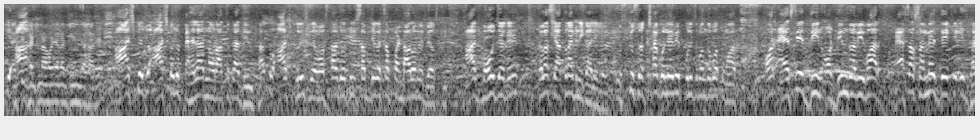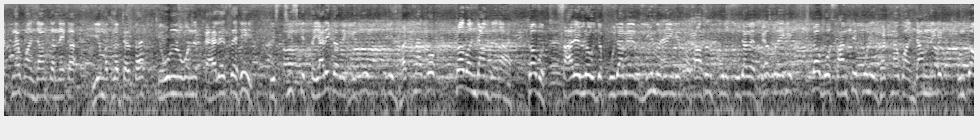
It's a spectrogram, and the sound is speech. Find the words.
ऐसी घटना हो जाना दिन दहाड़े। आज के जो आज का जो पहला नवरात्र का दिन था तो आज पुलिस व्यवस्था जो थी सब जगह सब पंडालों में व्यवस्था थी। आज बहुत जगह कलश यात्रा भी निकाली गई। उसकी सुरक्षा को ले भी पुलिस बंदोबस्त वहाँ थी। और ऐसे दिन और दिन रविवार ऐसा समय दे के इस घटना को अंजाम करने का ये मतलब चलता है कि उन लोगों ने पहले से ही इस चीज़ की तैयारी कर रखी थी इस घटना को कब अंजाम देना है। कब सारे लोग जब पूजा में लीन रहेंगे प्रशासन पूर्ण पूजा में व्यस्त रहेगी, तब वो शांतिपूर्ण इस घटना को अंजाम देंगे। उनका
